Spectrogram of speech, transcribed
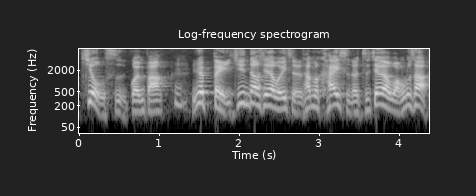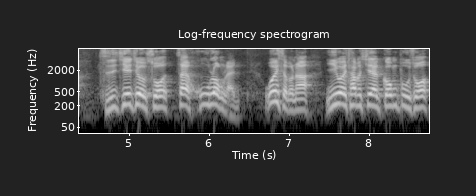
就是官方，因为北京到现在为止，他们开始了直接在网络上直接就说在糊弄人。为什么呢？因为他们现在公布说，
